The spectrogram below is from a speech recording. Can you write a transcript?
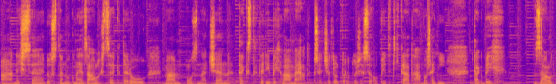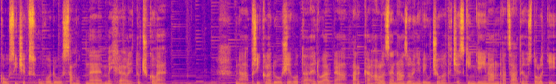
A než se dostanu k mé záložce, kterou mám označen text, který bych vám rád přečetl, protože se opět týká táboření, tak bych vzal kousíček z úvodu samotné Michaly Tučkové. Na příkladu života Eduarda Marka lze názorně vyučovat českým dějinám 20. století,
